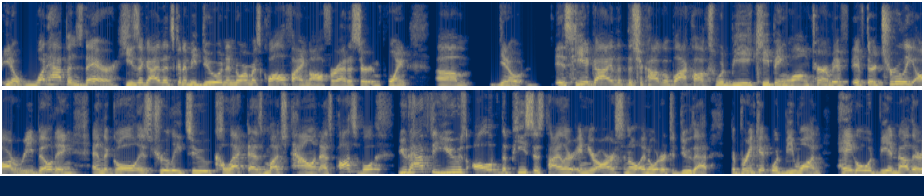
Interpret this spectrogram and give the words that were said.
you know, what happens there? He's a guy that's going to be due an enormous qualifying offer at a certain point. Um, you know, is he a guy that the Chicago Blackhawks would be keeping long term if if they truly are rebuilding and the goal is truly to collect as much talent as possible? You'd have to use all of the pieces, Tyler, in your arsenal in order to do that. DeBrincat would be one. Hagel would be another.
